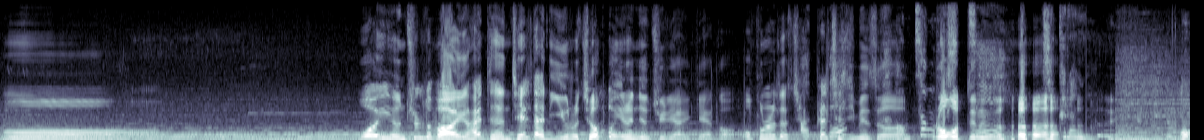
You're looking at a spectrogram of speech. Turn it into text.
어. 와, 이 연출도 봐. 이거 하여튼 젤다 이후로 전부 이런 연출이야. 이게 약간 오픈월드가 착 어때? 펼쳐지면서 로고? 뜨는 거. 어,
